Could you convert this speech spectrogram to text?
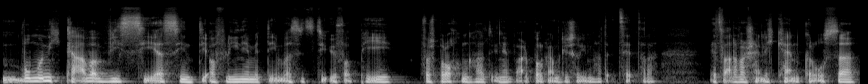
wo man nicht klar war, wie sehr sind die auf Linie mit dem, was jetzt die ÖVP versprochen hat, in ihrem Wahlprogramm geschrieben hat, etc. Jetzt war da wahrscheinlich kein großer,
